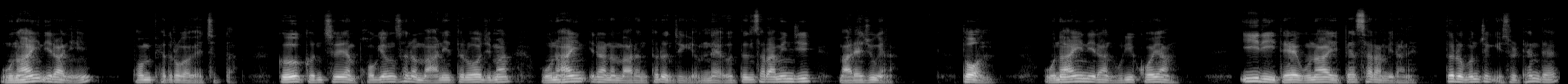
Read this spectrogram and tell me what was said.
운하인이라니 돈 페드로가 외쳤다. 그 근처엔 포경선은 많이 들어오지만 운하인이라는 말은 들은 적이 없네. 어떤 사람인지 말해주게나. 돈, 운하인이란 우리 고향, 일이 대 운하의 뱃사람이라네. 들어본 적 있을 텐데.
